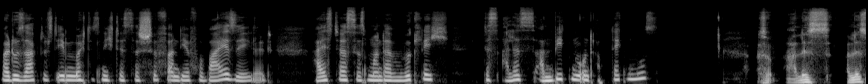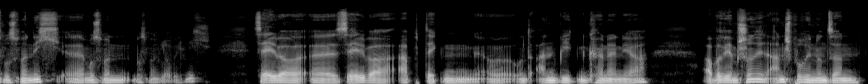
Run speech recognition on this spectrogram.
Weil du sagtest eben, möchtest nicht, dass das Schiff an dir vorbeisegelt. Heißt das, dass man da wirklich das alles anbieten und abdecken muss? Also alles, alles muss man nicht, äh, muss man, muss man glaube ich nicht selber, äh, selber abdecken äh, und anbieten können, ja. Aber wir haben schon den Anspruch in unseren,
